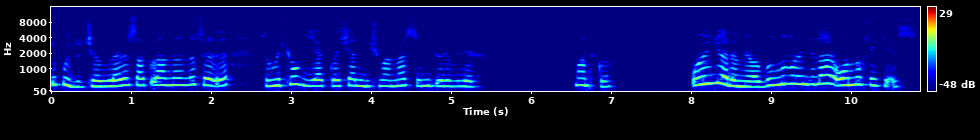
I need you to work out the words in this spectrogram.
İpucu çalılara saklandığında sırada sana çok yaklaşan düşmanlar seni görebilir. Mantıklı. Oyuncu aranıyor. Bulunan oyuncular 18.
